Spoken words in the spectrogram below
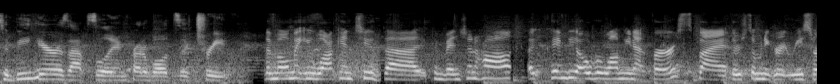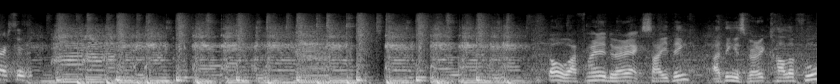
To be here is absolutely incredible. It's a treat. The moment you walk into the convention hall, it can be overwhelming at first, but there's so many great resources. Oh, I find it very exciting. I think it's very colorful.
